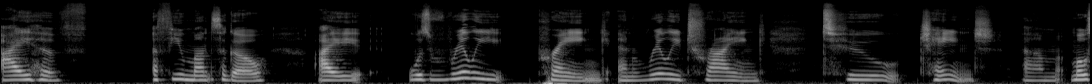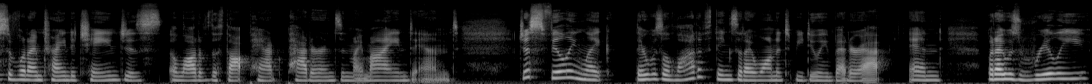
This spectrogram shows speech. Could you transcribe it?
I have, a few months ago, I was really praying and really trying to change. Um, most of what I'm trying to change is a lot of the thought pat- patterns in my mind and just feeling like there was a lot of things that I wanted to be doing better at. And, but I was really,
